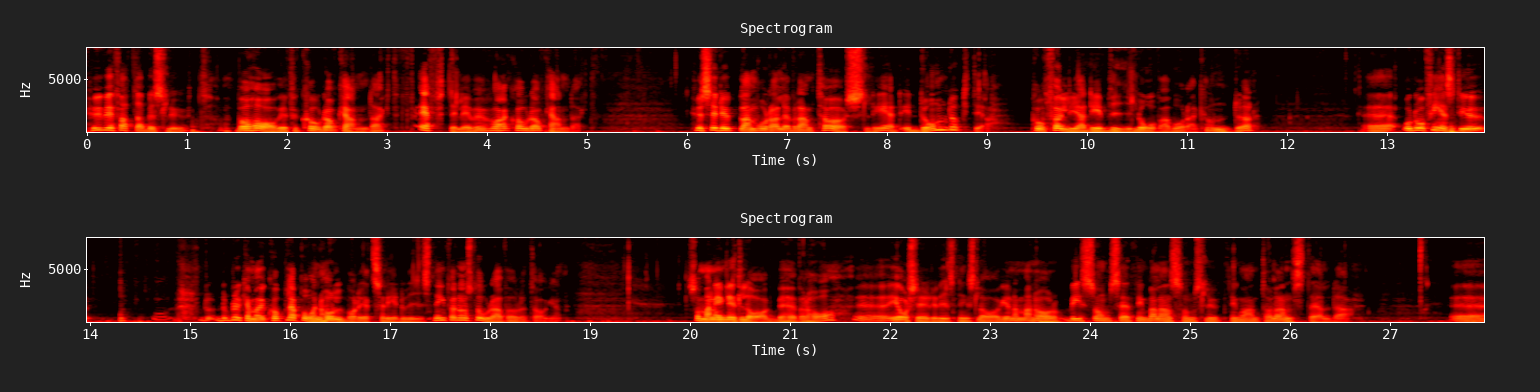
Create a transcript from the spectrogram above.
Hur vi fattar beslut. Vad har vi för Code of Conduct? Efterlever vi vår Code of Conduct? Hur ser det ut bland våra leverantörsled? Är de duktiga på att följa det vi lovar våra kunder? Eh, och då finns det ju då, då brukar man ju koppla på en hållbarhetsredovisning för de stora företagen som man enligt lag behöver ha eh, i årsredovisningslagen när man har viss omsättning, balansomslutning och antal anställda. Eh,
